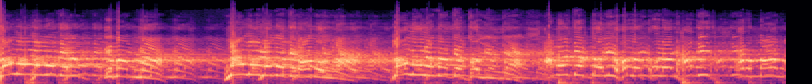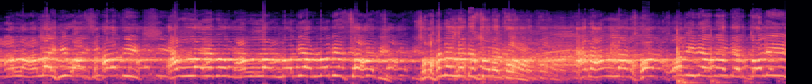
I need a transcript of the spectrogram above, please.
লালন আমাদের ইমাম না লালন আমাদের আমল না লালন আমাদের দলিল না আমাদের দলিল হলো কোরআন হাদিস আর মান আল্লাহ আল্লাহি ওয়া সাহাবী আল্লাহ এবং আল্লাহর নবী আর নবীর সাহাবী সুবহানাল্লাহ জোরে কর আর আল্লাহর হক অলিরে আমাদের দলিল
